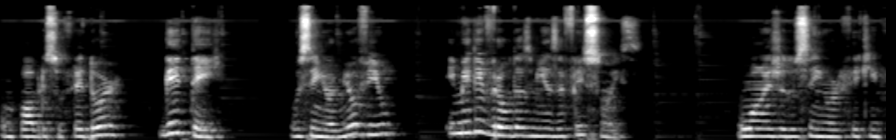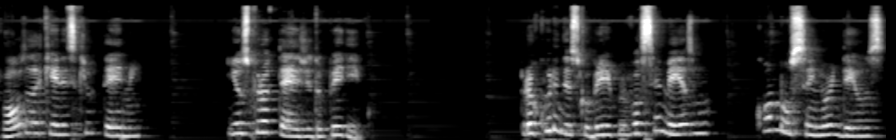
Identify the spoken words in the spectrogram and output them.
um pobre sofredor, gritei o Senhor me ouviu e me livrou das minhas aflições. O anjo do Senhor fica em volta daqueles que o temem e os protege do perigo. Procure descobrir por você mesmo como o Senhor Deus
